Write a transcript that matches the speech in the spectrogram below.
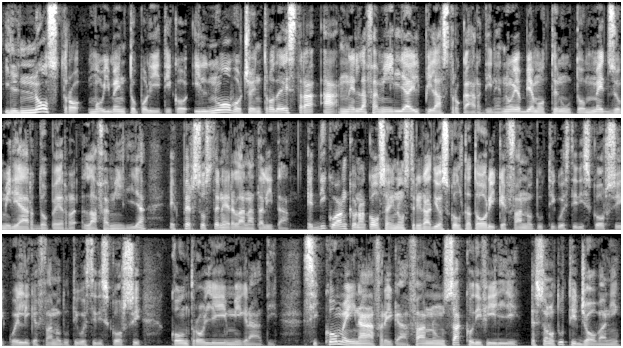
il nostro movimento politico, il nuovo centrodestra, ha nella famiglia il pilastro cardine. Noi abbiamo ottenuto mezzo miliardo per la famiglia e per sostenere la natalità. E dico anche una cosa ai nostri radioascoltatori che fanno tutti questi discorsi, quelli che fanno tutti questi discorsi contro gli immigrati. Siccome in Africa fanno un sacco di figli e sono tutti giovani,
